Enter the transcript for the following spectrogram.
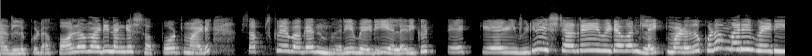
ಅಲ್ಲೂ ಕೂಡ ಫಾಲೋ ಮಾಡಿ ನನಗೆ ಸಪೋರ್ಟ್ ಮಾಡಿ. ಸಬ್ಸ್ಕ್ರೈಬ್ ಆಗೋದು ಮರಿಬೇಡಿ ಎಲ್ಲರಿಗೂ. ಟೇಕ್ ಕೇರ್ ಈ ವಿಡಿಯೋ ಇಷ್ಟ ಆದರೆ ಈ ವಿಡಿಯೋ ಒಂದು ಲೈಕ್ ಮಾಡೋದು ಕೂಡ ಮರಿಬೇಡಿ.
